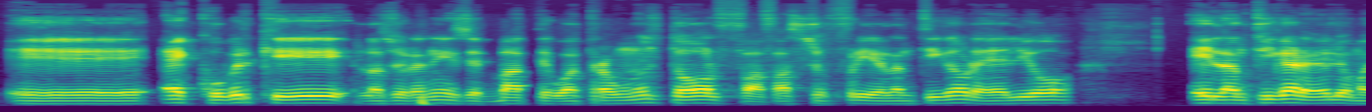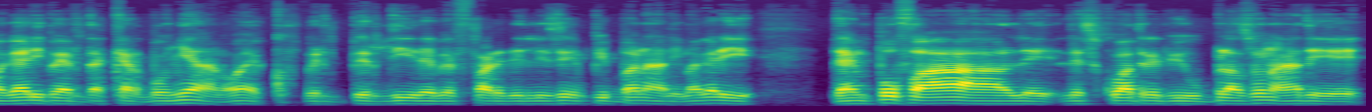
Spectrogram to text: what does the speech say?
E ecco perché la Soranese batte 4-1 il Tolfa, fa soffrire l'antica Aurelio e l'antica Aurelio magari perde a Carbognano, ecco, per, per dire, per fare degli esempi banali, magari tempo fa le, le, squadre più blasonate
